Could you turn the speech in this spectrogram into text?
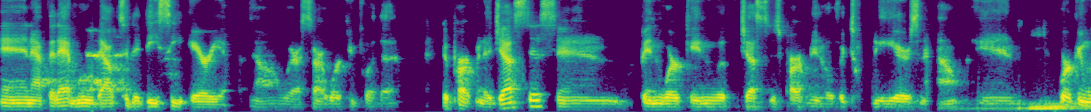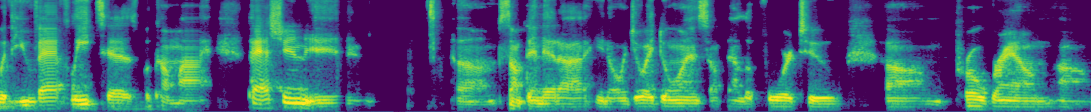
And after that, moved out to the DC area uh, where I started working for the Department of Justice and been working with Justice Department over 20 years now. And working with youth athletes has become my passion and um, something that I, you know, enjoy doing, something I look forward to. Um, program um,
